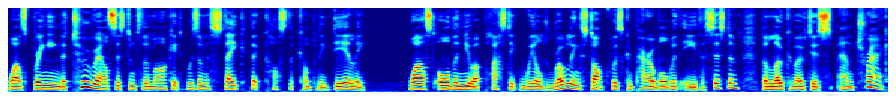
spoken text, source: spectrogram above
whilst bringing the two-rail system to the market was a mistake that cost the company dearly. Whilst all the newer plastic wheeled rolling stock was comparable with either system, the locomotives and track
